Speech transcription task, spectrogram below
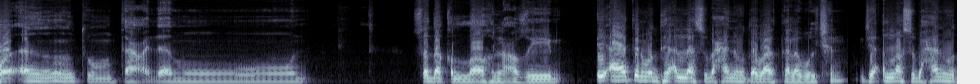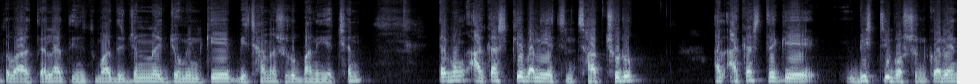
وأنتم تعلمون صدق الله العظيم এই আয়াতের মধ্যে আল্লাহ সুবাহানু তাআলা বলছেন যে আল্লাহ সুবাহানু তাআলা তিনি তোমাদের জন্য এই জমিনকে বিছানা স্বরূপ বানিয়েছেন এবং আকাশকে বানিয়েছেন ছাদ স্বরূপ আর আকাশ থেকে বৃষ্টি বর্ষণ করেন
